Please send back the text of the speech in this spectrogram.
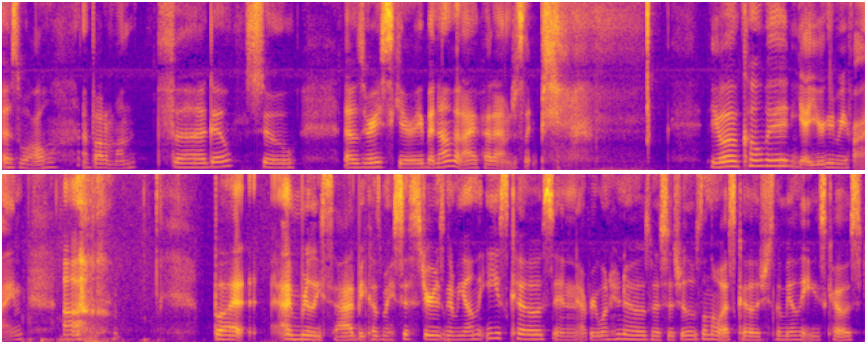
as well about a month ago, so that was very scary. But now that I've had it, I'm just like, Psh, you have COVID? Yeah, you're gonna be fine. Uh, but I'm really sad because my sister is gonna be on the East Coast, and everyone who knows, my sister lives on the West Coast. She's gonna be on the East Coast,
